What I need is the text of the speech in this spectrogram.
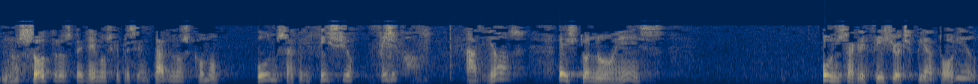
Nosotros tenemos que presentarnos como un sacrificio vivo a Dios. Esto no es un sacrificio expiatorio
